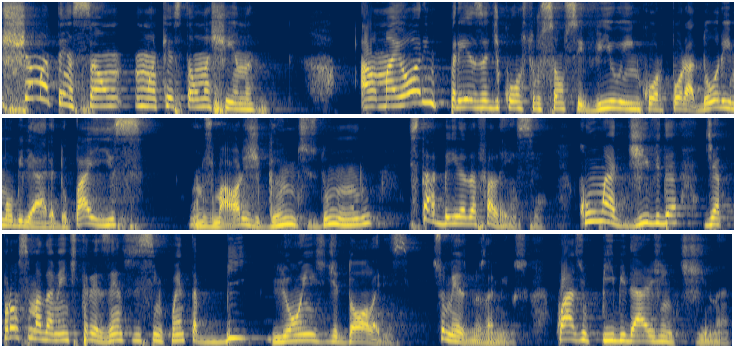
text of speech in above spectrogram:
chama atenção uma questão na China. A maior empresa de construção civil e incorporadora imobiliária do país, um dos maiores gigantes do mundo, está à beira da falência, com uma dívida de aproximadamente 350 bilhões de dólares. Isso mesmo, meus amigos, quase o PIB da Argentina.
